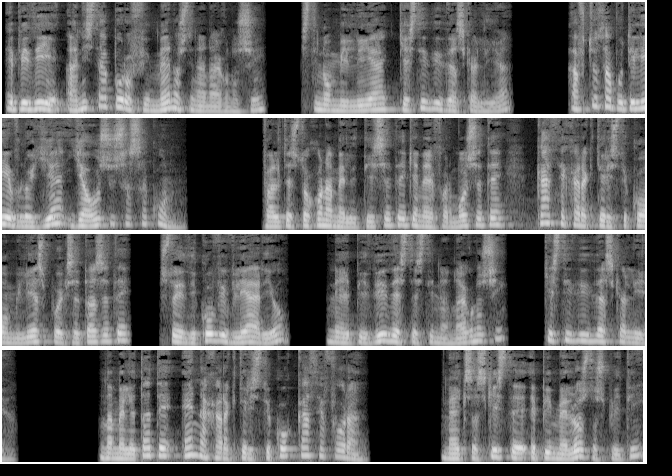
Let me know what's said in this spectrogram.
Επειδή αν είστε απορροφημένος στην ανάγνωση, στην ομιλία και στη διδασκαλία, αυτό θα αποτελεί ευλογία για όσους σας ακούν. Βάλτε στόχο να μελετήσετε και να εφαρμόσετε κάθε χαρακτηριστικό ομιλίας που εξετάζετε στο ειδικό βιβλιάριο να επιδίδεστε στην ανάγνωση και στη διδασκαλία. Να μελετάτε ένα χαρακτηριστικό κάθε φορά. Να εξασκήσετε επιμελώς στο σπίτι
